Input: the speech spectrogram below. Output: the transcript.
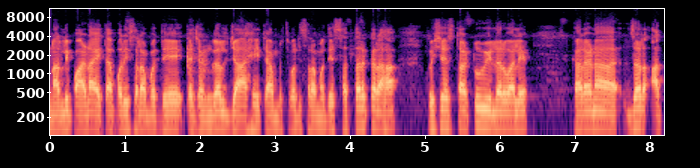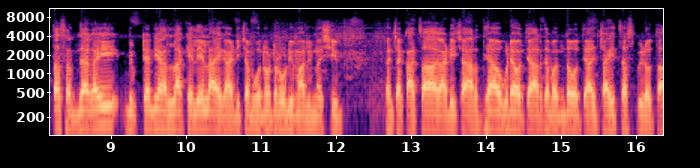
नारली पाडा आहे त्या परिसरामध्ये त्या जंगल जे आहे त्या परिसरामध्ये सतर्क राहा. विशेषतः टू व्हीलरवाले कारण जर आता संध्याकाळी बिबट्यांनी हल्ला केलेला आहे गाडीच्या बोनोटर उडी मारली नशीब. त्यांच्या काचा गाडीच्या अर्ध्या उघड्या होत्या अर्ध्या बंद होत्या चाळीसचा स्पीड होता.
